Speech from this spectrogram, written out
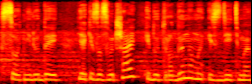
сотні людей, як і зазвичай ідуть родинами із дітьми.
